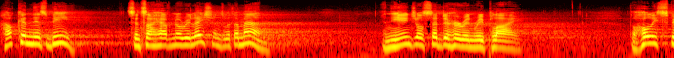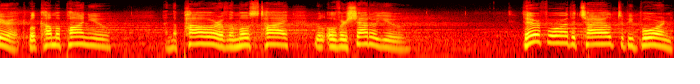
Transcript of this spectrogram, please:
How can this be, since I have no relations with a man? And the angel said to her in reply, The Holy Spirit will come upon you, and the power of the Most High will overshadow you. Therefore, the child to be born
